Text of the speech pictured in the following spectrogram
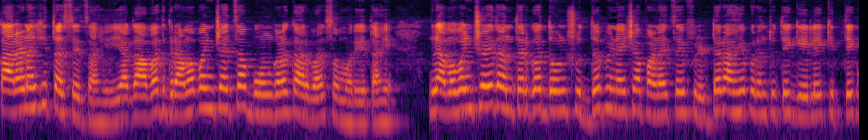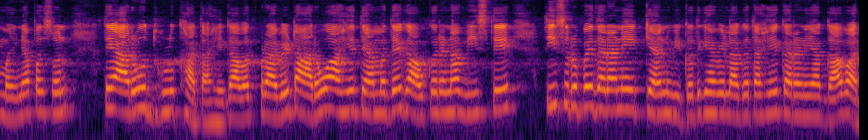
कारणही तसेच आहे. या गावात ग्रामपंचायतचा बोंगळ कारभार समोर येत आहे. ग्रामपंचायत अंतर्गत दोन शुद्ध पिण्याच्या पाण्याचे फिल्टर आहे परंतु ते गेले कित्येक महिन्यापासून ते आरो धूळ खात आहे. गावात प्रायव्हेट ओ आहे त्यामध्ये गावकऱ्यांना वीस ते तीस रुपये दराने एक कॅन विकत घ्यावे लागत आहे कारण या गावात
